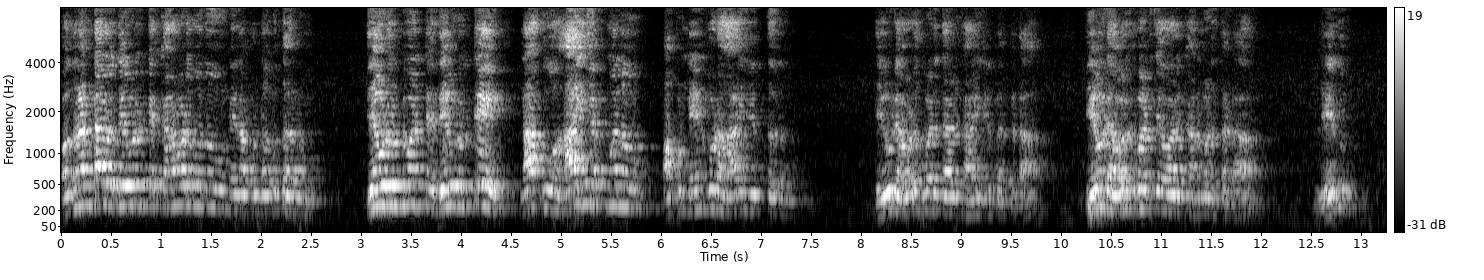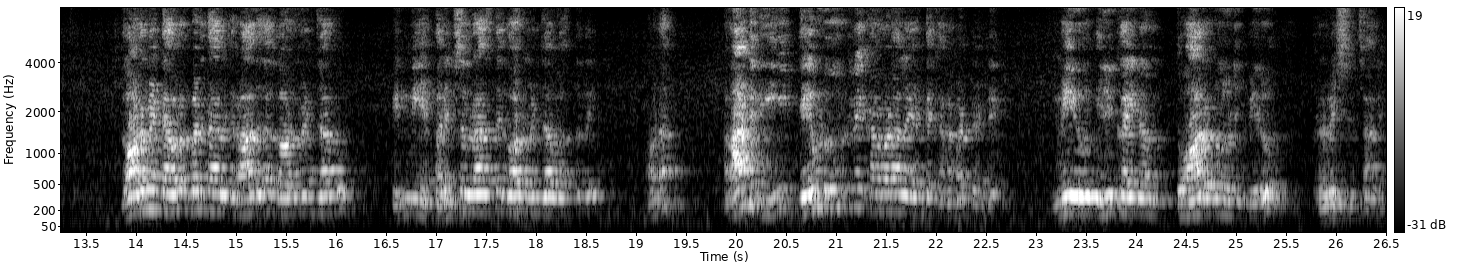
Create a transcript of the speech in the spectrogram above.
కొందరు అంటారు దేవుడు ఉంటే కనబడమను నేను అప్పుడు నవ్వుతాను దేవుడు ఉండమంటే దేవుడు ఉంటే నాకు హాయి చెప్పమను అప్పుడు నేను కూడా హాయి చెప్తాను. దేవుడు ఎవరికి పడితే వాడికి హాయి చెప్పేస్తాడా? దేవుడు ఎవరికి పడితే వారికి కనబడతాడా? లేదు. గవర్నమెంట్ ఎవరికి పడితే వాళ్ళకి రాదుగా గవర్నమెంట్ జాబ్? ఇన్ని పరీక్షలు రాస్తే గవర్నమెంట్ జాబ్ వస్తుంది. అవునా? అలాంటిది దేవుడు ఊరికనే కనబడాలి అంటే కనబడండి మీరు ఇరుకైన ద్వారంలోనికి మీరు ప్రవేశించాలి.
